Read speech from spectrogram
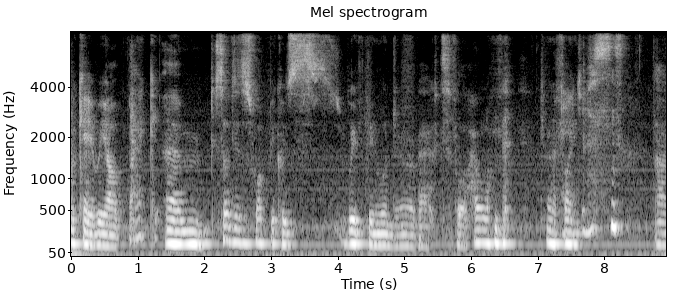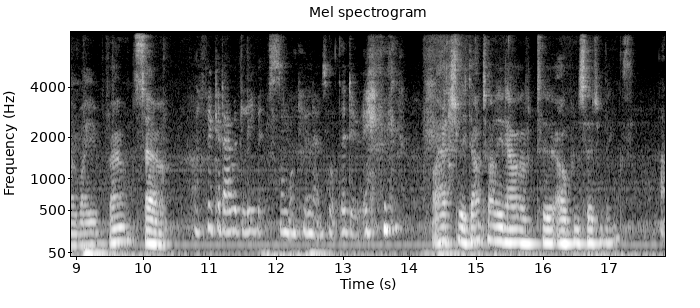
Okay, we are back. Um, decided to swap because we've been wondering about for how long trying to find our way around. So I figured I would leave it to someone who knows what they're doing. I actually don't only know how to open certain things. oh,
